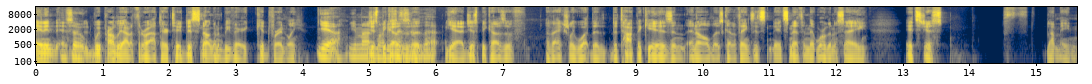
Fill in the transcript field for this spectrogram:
and, it, And so- we probably ought to throw out there too. This is not going to be very kid friendly. Yeah, you might Just want to be because of the that. yeah, just because of of actually what the the topic is and and all those kind of things. It's it's nothing that we're going to say. It's just, I mean,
